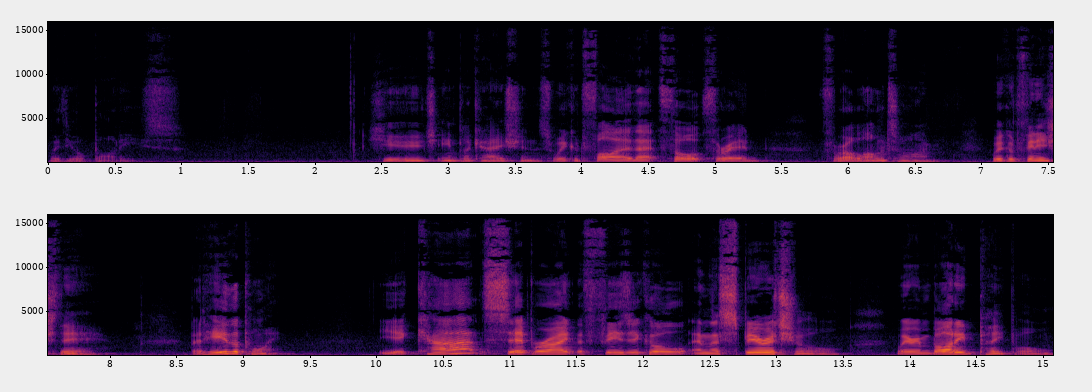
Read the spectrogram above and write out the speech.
with your bodies. Huge implications. We could follow that thought thread for a long time. We could finish there. But hear the point. You can't separate the physical and the spiritual. We're embodied people,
